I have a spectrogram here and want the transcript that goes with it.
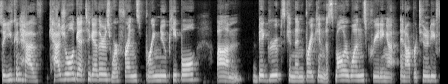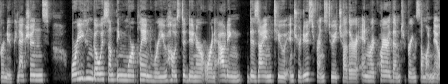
So you can have casual get togethers where friends bring new people. Um, big groups can then break into smaller ones, creating a, an opportunity for new connections. Or you can go with something more planned where you host a dinner or an outing designed to introduce friends to each other and require them to bring someone new.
